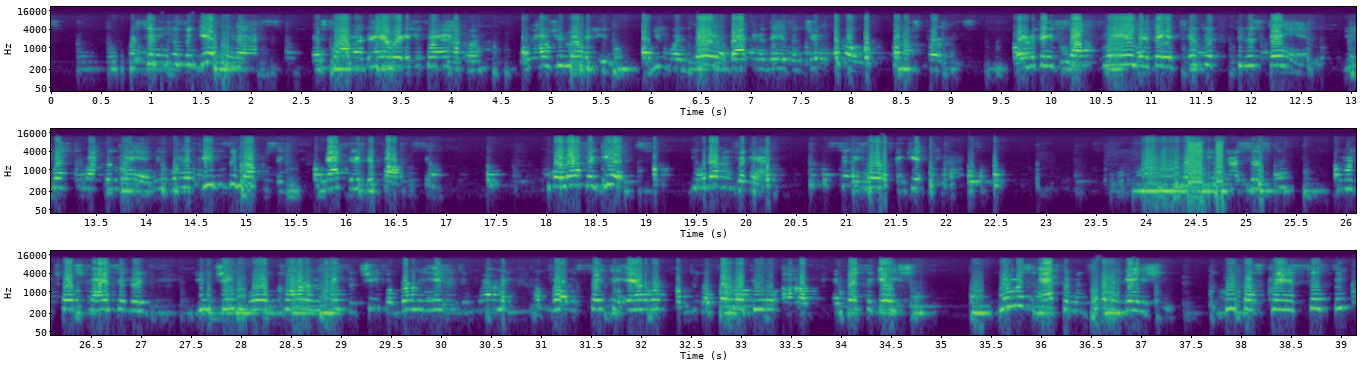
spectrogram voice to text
we're forget me nots and solidarity forever. And always remember you. You were there back in the days of Jim Crow, prosperous. Everything soft land that they attempted to disband. You went throughout the land. We wanted people's democracy, not their democracy. You will not forget. You will never forget. Silly word forget not. Remember you, your sister, going torch flights in the Eugene Boyd Carter Knight, the chief of Birmingham's Department of Public Safety era to the Federal Bureau of Investigation. Numerous acts of intimidation, Ku Klux Klan system,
